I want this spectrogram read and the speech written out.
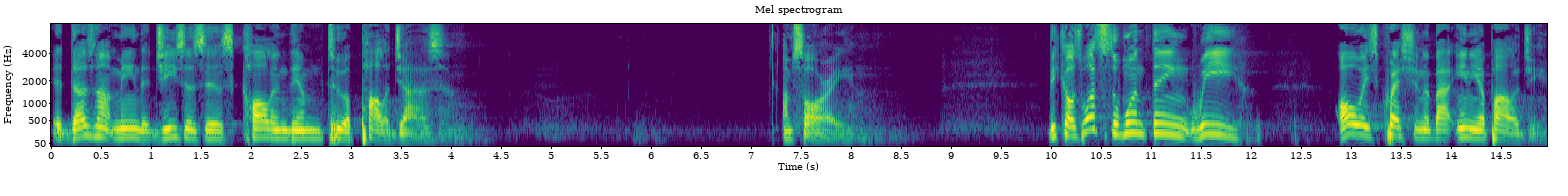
It does not mean that Jesus is calling them to apologize. I'm sorry. Because what's the one thing we always question about any apology?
